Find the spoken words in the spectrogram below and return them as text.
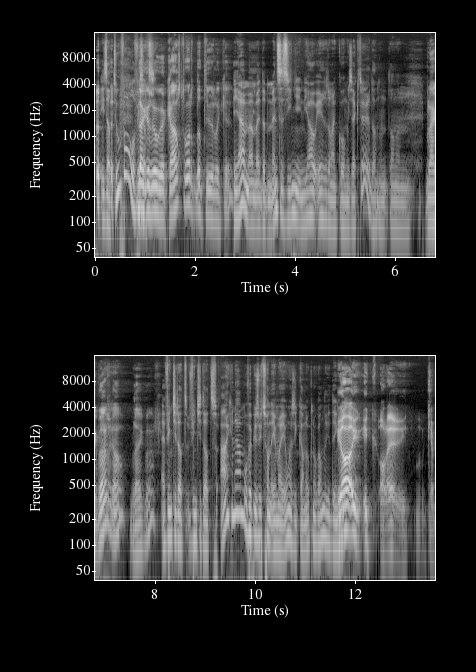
Is dat toeval? Of is dat dat... je zo gecast wordt natuurlijk. Hè. Ja, maar, maar de mensen zien je in jou eerder dan een komisch acteur. Dan, dan een... Blijkbaar, ja, blijkbaar. En vind je, dat, vind je dat aangenaam? Of heb je zoiets van, hé, maar jongens, ik kan ook nog andere dingen? Ja, ik, ik, allee, ik, ik heb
